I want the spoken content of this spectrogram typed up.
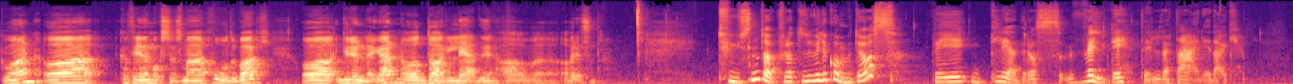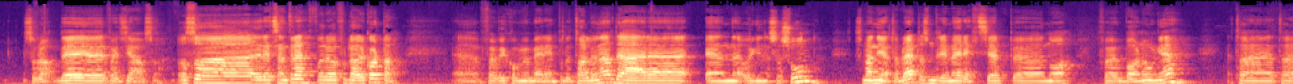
God morgen. Og Katrine Moxnes, som er hodet bak, og grunnleggeren og daglig leder av, eh, av Rettssenteret. Tusen takk for at du ville komme til oss. Vi gleder oss veldig til dette her i dag. Så bra. Det gjør faktisk jeg også. Og så eh, Rettssenteret, for å forklare kort, da. eh, Før vi kommer mer inn på detaljene. Det er eh, en organisasjon som er nyetablert, og som driver med rettshjelp nå for barn og unge. Jeg tar, tar,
